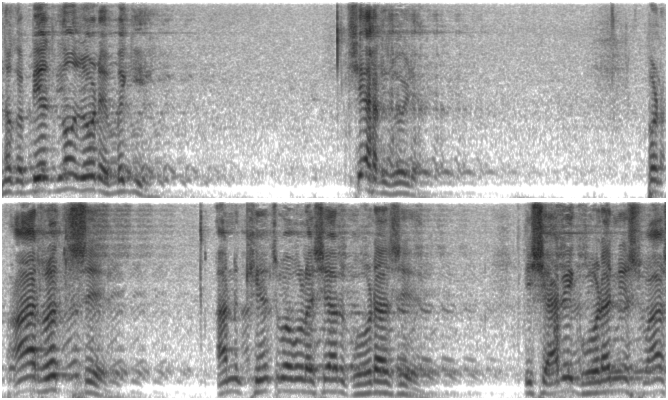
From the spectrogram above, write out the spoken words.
ન કે બે જ ન જોડે બગી. ચાર જોડ્યા. પણ આ રથ છે આને ખેંચવા વાળા ચાર ઘોડા છે. એ ચારેય ઘોડાની શ્વાસ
